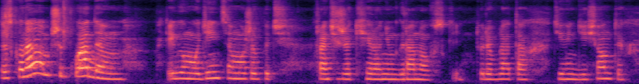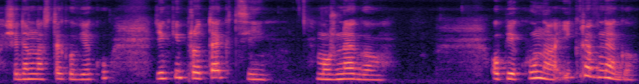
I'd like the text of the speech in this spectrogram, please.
Doskonałym przykładem takiego młodzieńca może być Franciszek Hieronim Granowski, który w latach 90. XVII wieku dzięki protekcji możnego opiekuna i krewnego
